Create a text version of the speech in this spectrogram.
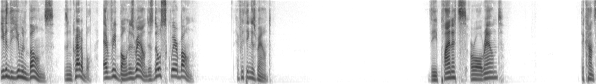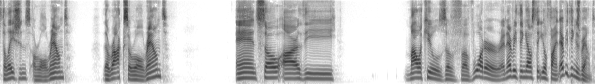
Even the human bones is incredible. Every bone is round. There's no square bone. Everything is round. The planets are all round. The constellations are all round. The rocks are all round and so are the molecules of, of water and everything else that you'll find. Everything is round.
